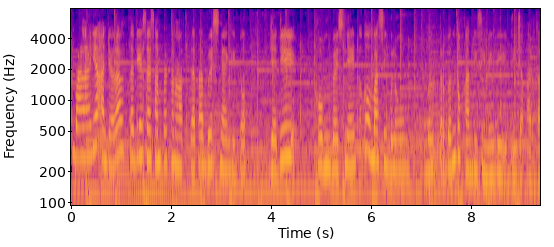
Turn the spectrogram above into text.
Kendalanya adalah tadi yang saya sampaikan database-nya gitu. Jadi home base-nya itu kok masih belum belum terbentuk kan di sini di di Jakarta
